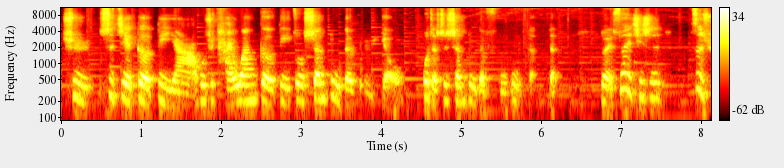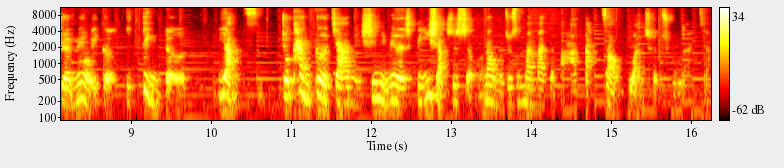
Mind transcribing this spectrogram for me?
去世界各地呀、或去台湾各地做深度的旅游，或者是深度的服务等等。对，所以其实自学没有一个一定的样子，就看各家你心里面的理想是什么，那我们就是慢慢的把它打造完成出来，这样。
